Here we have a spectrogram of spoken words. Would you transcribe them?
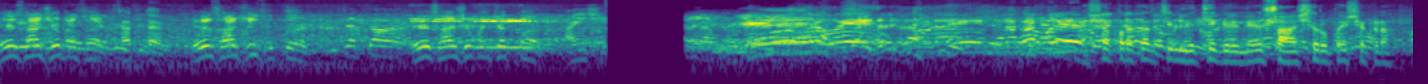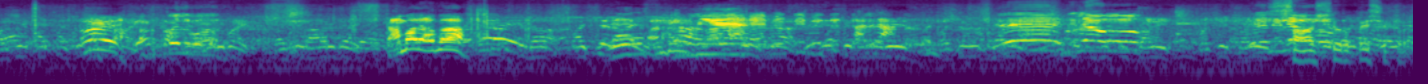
हे सहाशे पासष्ट. सत्तर. हे सहाशे सत्तर. हे सहाशे पंच्याहत्तर. ऐंशी. अशा प्रकारची मेथी गेलेली आहे. सहाशे रुपये शेकडा. थांबा थांबा सहाशे रुपये शेकडा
